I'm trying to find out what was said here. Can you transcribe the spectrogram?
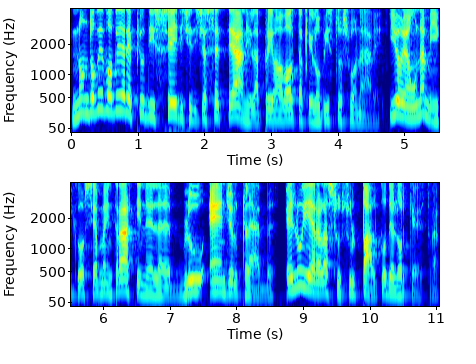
Non dovevo avere più di 16-17 anni la prima volta che l'ho visto suonare. Io e un amico siamo entrati nel Blue Angel Club e lui era lassù sul palco dell'orchestra.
